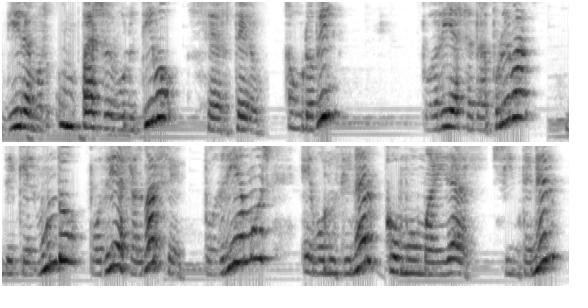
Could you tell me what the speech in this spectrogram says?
diéramos un paso evolutivo certero. Auroville podría ser la prueba de que el mundo podría salvarse. Podríamos evolucionar como humanidad sin tener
